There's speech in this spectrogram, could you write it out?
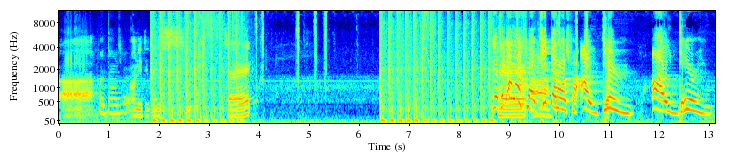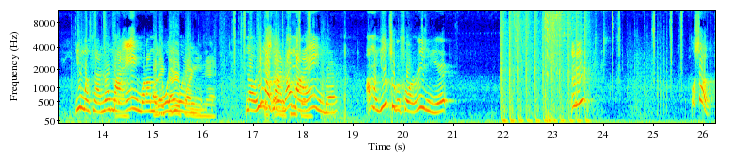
Ah, But thanks, bro. only two things. Tag. Yeah, take that launch pad. uh, Take that launch pad. I dare you. I dare you. You must not know my aim. Oh, they when you third party in there. No, he must not know my people. aim, bro. I'm a YouTuber for a reason, here. Mhm. What's up?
